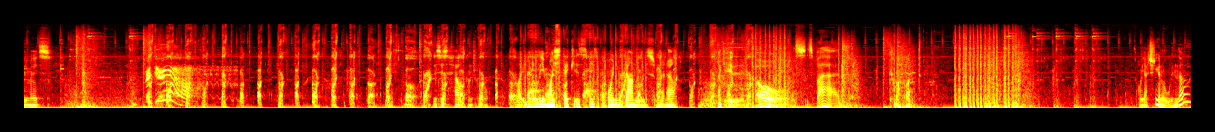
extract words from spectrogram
Teammates. This is health control. Like literally, my stick is is pointing downwards right now. Like, it, oh, this is bad. God. Are we actually gonna win though?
